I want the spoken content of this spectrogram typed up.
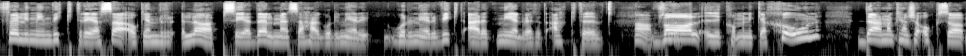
följ min viktresa och en löpsedel med så här går du ner i, går du ner i vikt är ett medvetet aktivt ja, val i kommunikation där man kanske också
